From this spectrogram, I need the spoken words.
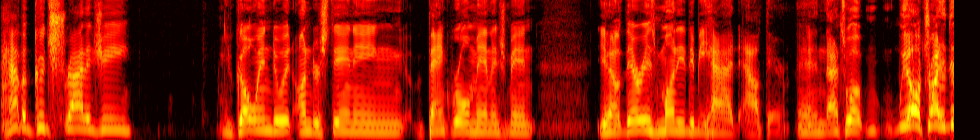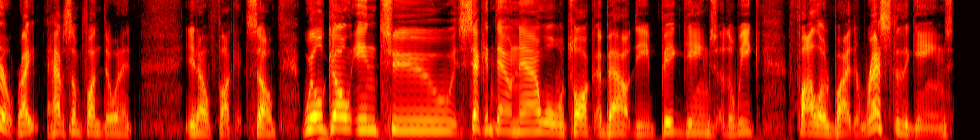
have a good strategy, you go into it understanding bankroll management, you know, there is money to be had out there. And that's what we all try to do, right? Have some fun doing it you know, fuck it. So we'll go into second down now. Where we'll talk about the big games of the week, followed by the rest of the games,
